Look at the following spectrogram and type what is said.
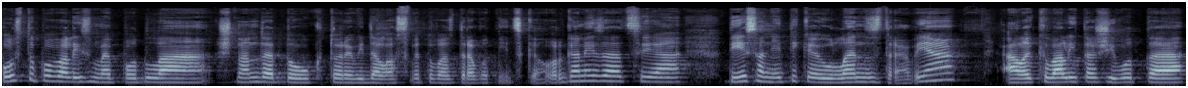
Postupovali sme podľa štandardov, ktoré vydala Svetová zdravotnícká organizácia. Tie sa netýkajú len zdravia, ale kvalita života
